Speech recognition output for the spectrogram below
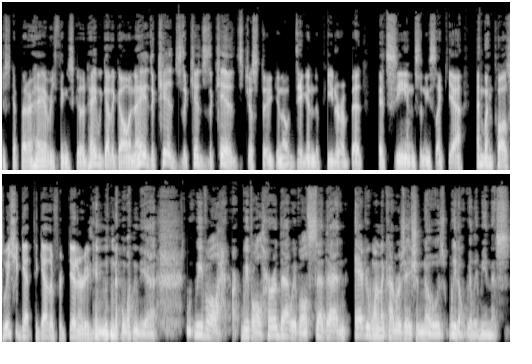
just get better. Hey, everything's good. Hey, we got to go. And hey, the kids, the kids, the kids, just to, you know, dig into Peter a bit, it seems. And he's like, yeah. And when Paul's, we should get together for dinner. He's, no one, yeah, we've all we've all heard that, we've all said that, and everyone in the conversation knows we don't really mean this.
